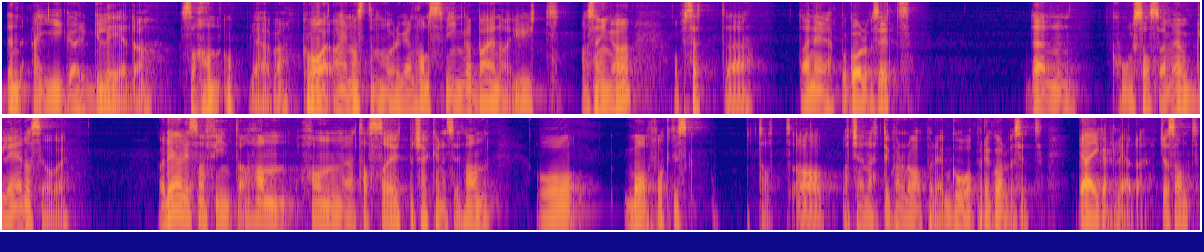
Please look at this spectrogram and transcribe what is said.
den eiergleda som han opplever hver eneste morgen han svinger beina ut av senga og setter dem ned på gulvet sitt, den koser seg med og gleder seg over. Og det er sånn fint. da. Han, han tassa ut på kjøkkenet sitt han, og var faktisk opptatt av å kjenne etter hvordan det var på det, gå på det gulvet sitt. Det er eierglede. ikke sant?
